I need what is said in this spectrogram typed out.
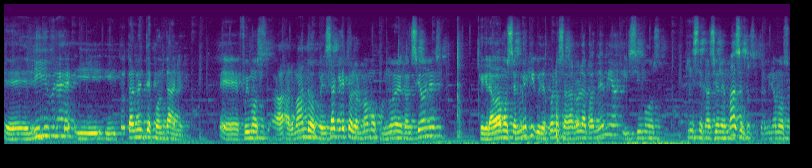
eh, libre y, totalmente espontáneo. Eh, fuimos armando, pensá que esto lo armamos con nueve canciones que grabamos en México y después nos agarró la pandemia, hicimos 15 canciones más, entonces terminamos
